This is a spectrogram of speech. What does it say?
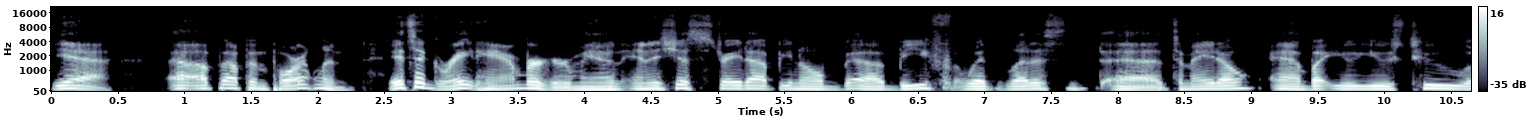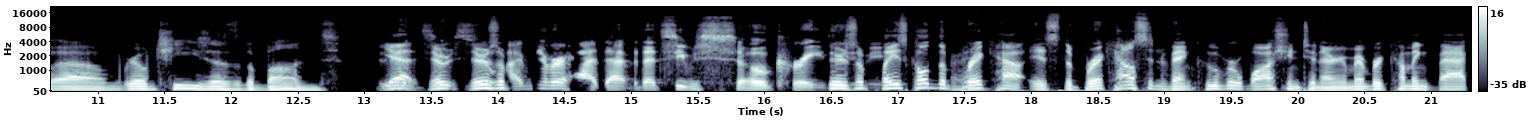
Yeah, uh, up up in Portland, it's a great hamburger, man, and it's just straight up, you know, b- uh, beef with lettuce, uh, tomato, and but you use two um, grilled cheese as the buns. Yeah, that there- seems there's so- a- I've never had that, but that seems so crazy. There's a me. place called the Right. Brick House. It's the Brick House in Vancouver, Washington. I remember coming back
